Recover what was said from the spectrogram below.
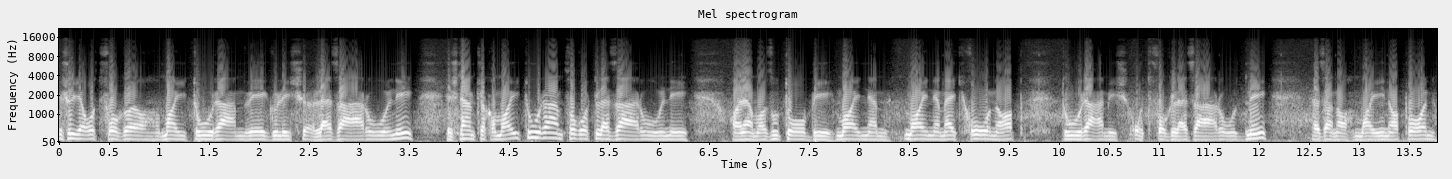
és ugye ott fog a mai túrám végül is lezárulni, és nem csak a mai túrám fog ott lezárulni, hanem az utóbbi majdnem, majdnem egy hónap túrám is ott fog lezárulni ezen a mai napon.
